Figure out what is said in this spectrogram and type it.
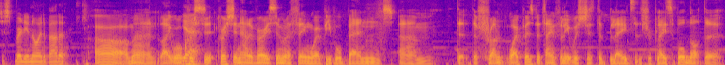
Just really annoyed about it. Oh man, like well, Yeah. Christian, Christian had a very similar thing where people bend um, the the front wipers, but thankfully it was just the blades that's replaceable, not the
